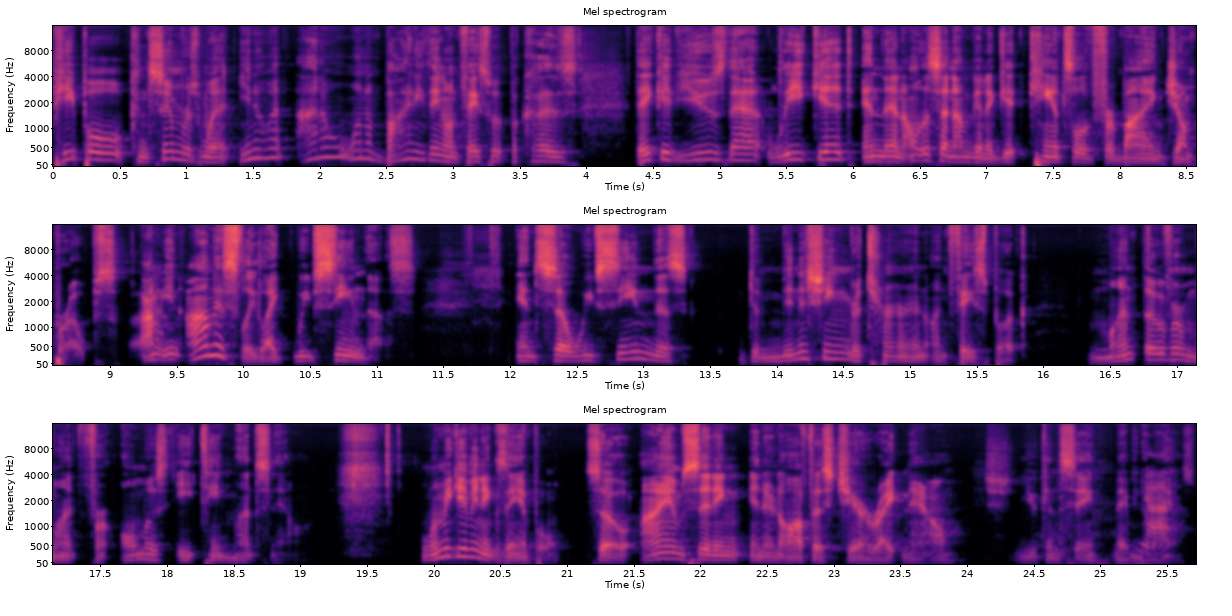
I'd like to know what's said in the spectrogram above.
People, consumers went, you know what? I don't want to buy anything on Facebook because they could use that, leak it, and then all of a sudden I'm going to get canceled for buying jump ropes. I mean, honestly, like we've seen this. And so we've seen this diminishing return on Facebook month over month for almost 18 months now. Let me give you an example. So I am sitting in an office chair right now. You can see, maybe Yeah. else.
